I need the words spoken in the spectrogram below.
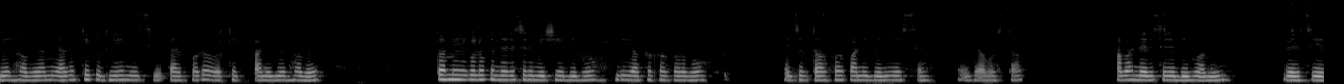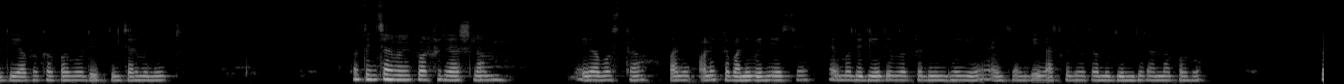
বের হবে। আমি আগে থেকে ধুয়ে নিয়েছি তারপরে ওর থেকে পানি বের হবে। তো আমি এগুলোকে নেড়ে চেড়ে মিশিয়ে দিব, দিয়ে অপেক্ষা করব। এই যে তারপর পানি বেরিয়ে এসছে, এই যে অবস্থা। আবার নেড়ে চেড়ে দিব আমি। নেড়ে চেড়ে দিয়ে অপেক্ষা করব দুই তিন চার মিনিট। তো তিন চার মিনিট পর ফিরে আসলাম। এই অবস্থা, পানি, অনেকটা পানি বেরিয়েছে এর মধ্যে দিয়ে দেবো একটা ডিম ভেঙে। এই যে ডিম, আজকে যেহেতু আমি ডিম দিয়ে রান্না করব। তো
